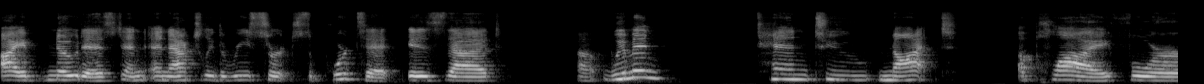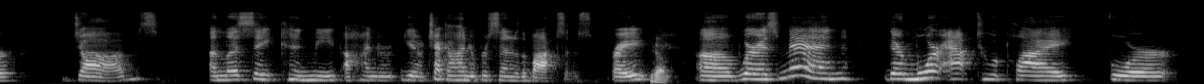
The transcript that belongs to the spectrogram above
I've noticed, and, and actually the research supports it, is that uh, women tend to not apply for jobs unless they can meet 100, you know, check 100% of the boxes, right? Yeah. Uh, whereas men, they're more apt to apply for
